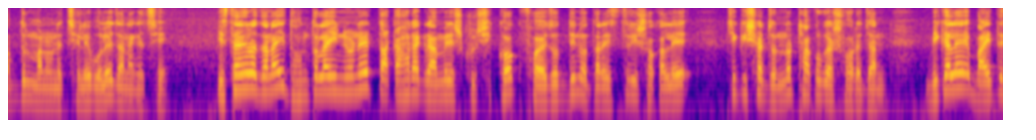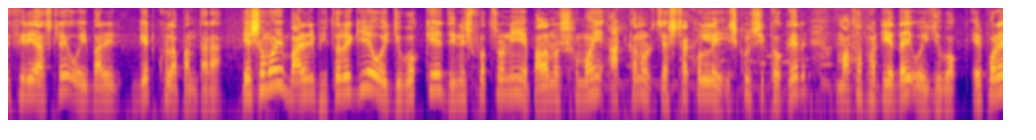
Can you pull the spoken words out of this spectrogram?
আব্দুল মানানের ছেলে বলে জানা গেছে। স্থানীয়রা জানায়, ধনতলা ইউনিয়নের টাকাহারা গ্রামের স্কুল শিক্ষক ফয়েজউদ্দিন ও তার স্ত্রী সকালে চিকিৎসার জন্য ঠাকুরগাঁ শহরে যান। বিকালে বাড়িতে ফিরে আসলে ওই বাড়ির গেট খোলা পান তারা। এ সময় বাড়ির ভিতরে গিয়ে ওই যুবককে জিনিসপত্র নিয়ে পালানোর সময় আটকানোর চেষ্টা করলে স্কুল শিক্ষকের মাথা ফাটিয়ে দেয় ওই যুবক। এরপরে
